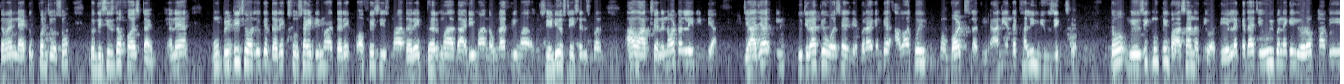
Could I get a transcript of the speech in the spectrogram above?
તમે નેટ ઉપર જોશો, તો this is the first time અને હું પ્રીટી શ્યોર છું કે દરેક સોસાયટીમાં દરેક ઓફિસીસમાં દરેક ઘરમાં, ગાડીમાં, નવરાત્રીમાં રેડિયો સ્ટેશન્સ પર આ વાગશે અને નોટ ઓનલી ઇન ઇન્ડિયા જ્યાં જ્યાં ગુજરાતીઓ વસે છે બરાબર? કેમ કે આવા કોઈ વર્ડ્સ નથી. આની અંદર ખાલી મ્યુઝિક છે. તો મ્યુઝિકનું કોઈ ભાષા નથી હોતી. એટલે કદાચ એવું બને કે યુરોપમાં બી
